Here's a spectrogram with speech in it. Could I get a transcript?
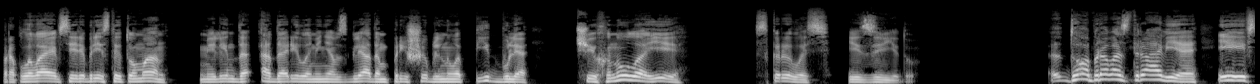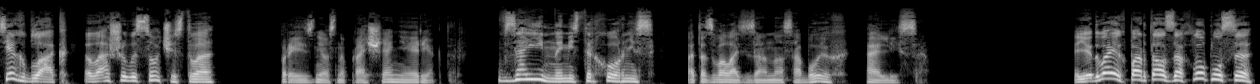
Проплывая в серебристый туман, Мелинда одарила меня взглядом пришибленного питбуля, чихнула и скрылась из виду. «Доброго здравия и всех благ, ваше высочество», произнес на прощание ректор. «Взаимно, мистер Хорнис. Отозвалась за нас обоих Алиса. Едва их портал захлопнулся,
